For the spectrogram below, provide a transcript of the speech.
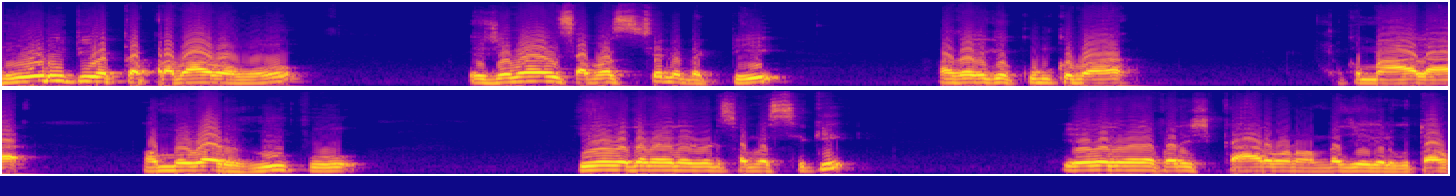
మూడిటి యొక్క ప్రభావము యజమాని సమస్యను బట్టి అతనికి కుంకుమ ఒక మాల అమ్మవారి రూపు ఏ విధమైనటువంటి సమస్యకి ఏ విధమైన పరిష్కారం మనం అందజేయగలుగుతాం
